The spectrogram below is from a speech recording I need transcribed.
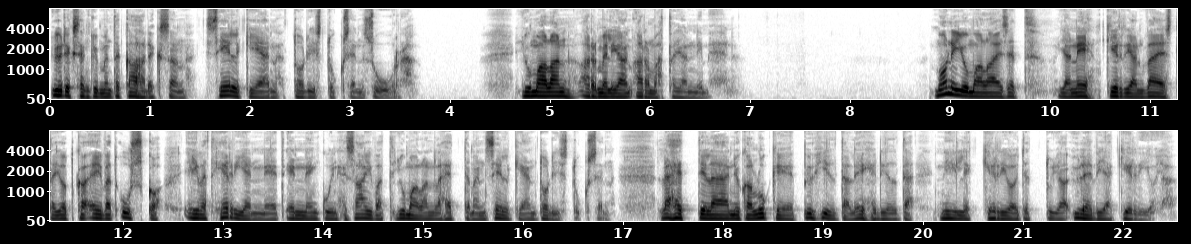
98. Selkeän todistuksen suura. Jumalan armelian armahtajan nimeen. Monijumalaiset ja ne kirjan väestä, jotka eivät usko, eivät herjenneet ennen kuin he saivat Jumalan lähettämän selkeän todistuksen. Lähettilään, joka lukee pyhiltä lehdiltä niille kirjoitettuja yleviä kirjoja.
